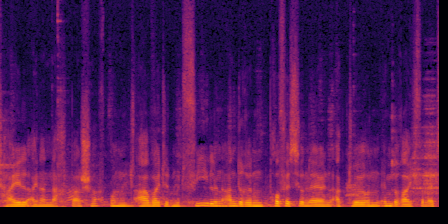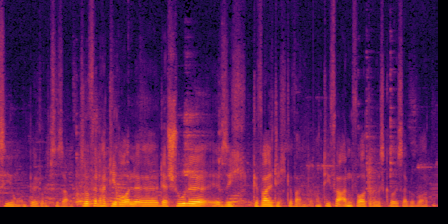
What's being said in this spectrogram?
Teil einer Nachbarschaft und arbeitet mit vielen anderen professionellen Akteuren im Bereich von Erziehung und Bildung zusammen. Insofern hat die Rolle der Schule sich gewaltig gewandelt und die Verantwortung ist größer geworden.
